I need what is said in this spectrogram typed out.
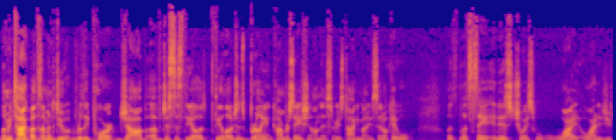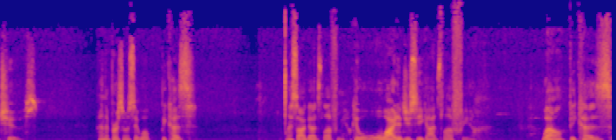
let me talk about this. I'm going to do a really poor job of just this theologian's brilliant conversation on this, where he's talking about it. He said, Okay, well, let, let's say it is choice. Why, why did you choose? And the person would say, Well, because I saw God's love for me. Okay, well, why did you see God's love for you? Well, because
